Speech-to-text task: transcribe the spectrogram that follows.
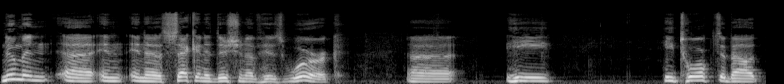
Newman, uh, in in a second edition of his work, uh, he he talked about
